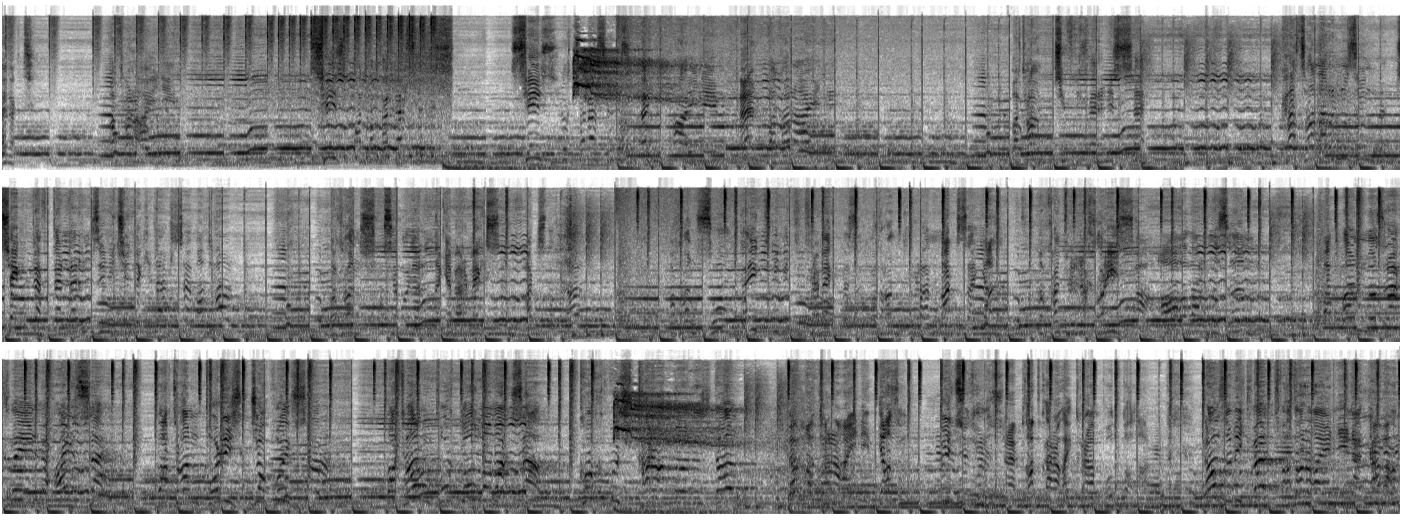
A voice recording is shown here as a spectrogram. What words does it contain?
Evet. Vatan haini. Siz vatanperversiniz. Siz yurtseversiniz. Ben hainim. Ben vatan hainim. Vatan çiftliklerinizse kasalarınızın, çek defterlerinizin içindekilerse vatan. Vatan şase boylarında gebermekse hayırsa. Vatan polis çapuysa. Vatan kurtulmamaksa. Kokmuş karanlığınızdan. Ben vatan hainim yazın. Üç sütun üstüne kapkara haykıran puntolar. Nazım Hikmet vatan hainliğine devam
